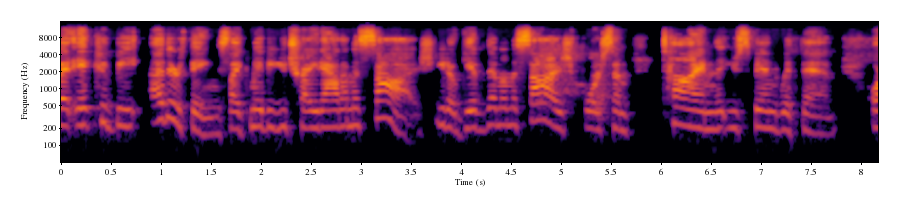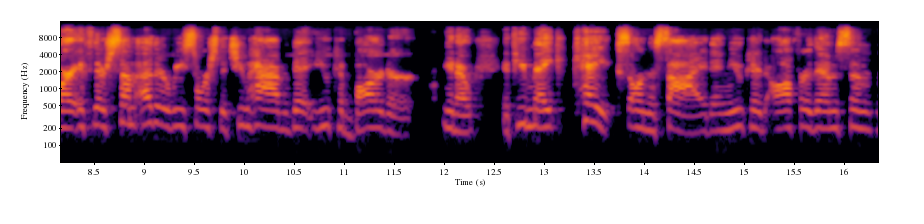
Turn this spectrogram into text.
but it could be other things like maybe you trade out a massage, you know, give them a massage for some time that you spend with them or if there's some other resource that you have that you could barter you know if you make cakes on the side and you could offer them some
